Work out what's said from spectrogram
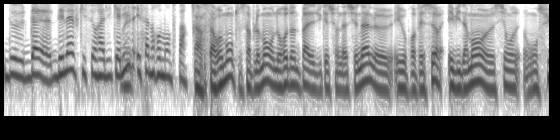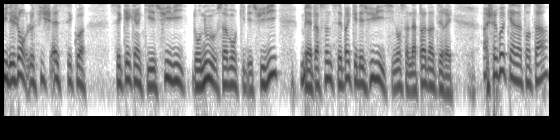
d'élèves qui se radicalisent et ça ne remonte pas. Alors, ça remonte, tout simplement. On ne redonne pas à l'éducation nationale euh, et aux professeurs, évidemment, euh, si on, on suit les gens. Le fiche S, c'est quoi? C'est quelqu'un qui est suivi, dont nous, nous savons qu'il est suivi, mais la personne ne sait pas qu'il est suivi. Sinon, ça n'a pas d'intérêt. À chaque fois qu'il y a un attentat,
